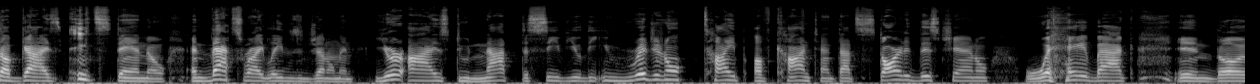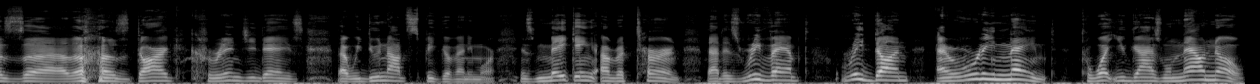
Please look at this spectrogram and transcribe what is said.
up, guys? It's Dano, and that's right, ladies and gentlemen. Your eyes do not deceive you. The original type of content that started this channel way back in those uh, those dark, cringy days that we do not speak of anymore is making a return that is revamped, redone, and renamed to what you guys will now know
